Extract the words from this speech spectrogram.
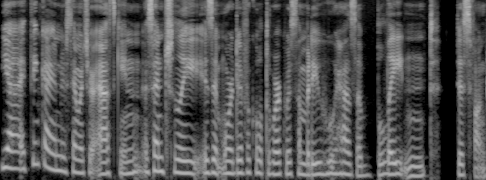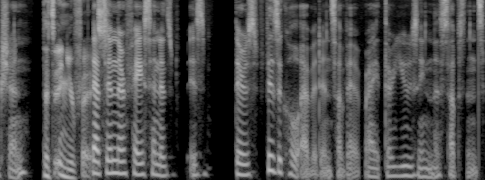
Yeah, I think I understand what you're asking. Essentially, is it more difficult to work with somebody who has a blatant dysfunction That's in your face. that's in their face and is is there's physical evidence of it, right? They're using the substance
